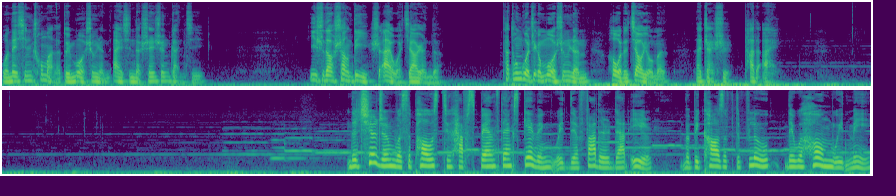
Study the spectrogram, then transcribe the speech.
当我向车走去的时候，我内心充满了对陌生人爱心的深深感激。意识到上帝是爱我家人的，他通过这个陌生人和我的教友们来展示他的爱。The children were supposed to have spent Thanksgiving with their father that year, but because of the flu, they were home with me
